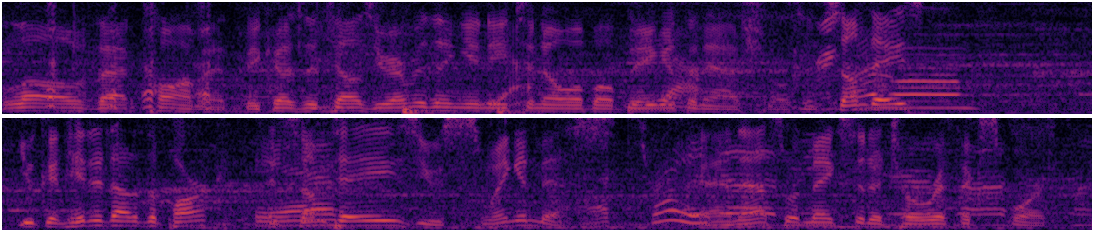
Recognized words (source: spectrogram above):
love that comment because it tells you everything you need to know about being at the Nationals. And some days um, you can hit it out of the park, and some days you swing and miss. That's right. And that's what makes it a terrific sport. Hi,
